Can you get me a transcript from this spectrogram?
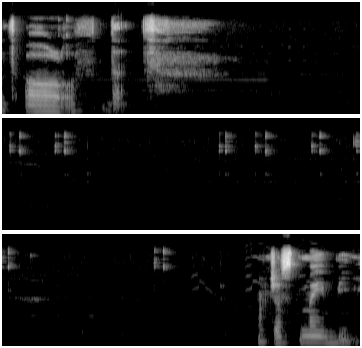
And all of that. Or just maybe.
